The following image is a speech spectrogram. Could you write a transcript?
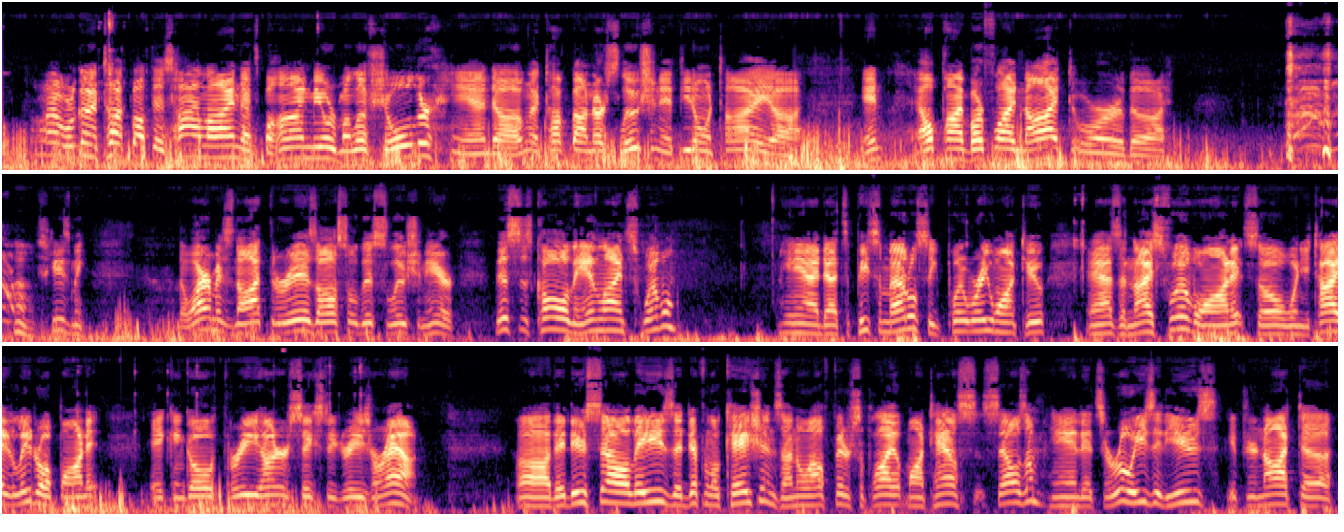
All right, we're going to talk about this high line that's behind me over my left shoulder, and uh, I'm going to talk about another solution if you don't tie uh, in alpine butterfly knot or the excuse me the wireman's knot. There is also this solution here. This is called the inline swivel, and uh, it's a piece of metal, so you put it where you want to. It has a nice swivel on it, so when you tie the lead rope on it, it can go 360 degrees around. Uh, they do sell these at different locations. I know Outfitter Supply up Montana sells them, and it's real easy to use if you're not uh,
